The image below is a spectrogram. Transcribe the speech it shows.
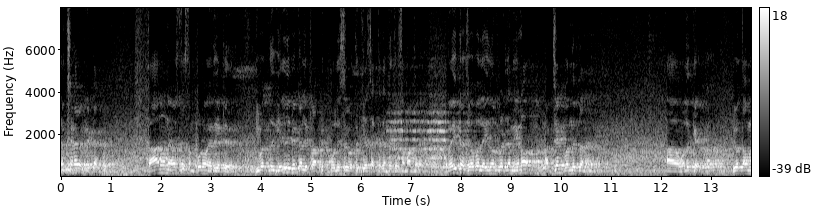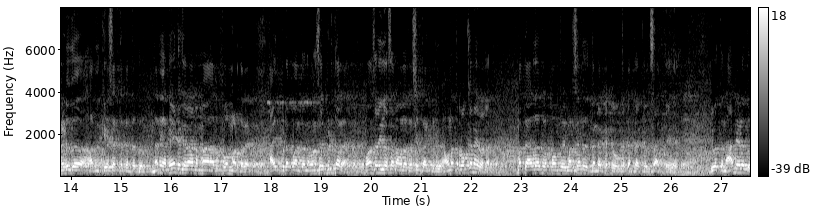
ತಕ್ಷಣವೇ ಬ್ರೇಕ್ ಹಾಕಬೇಕು. ಕಾನೂನು ವ್ಯವಸ್ಥೆ ಸಂಪೂರ್ಣವಾಗಿ ಎದುಗಟ್ಟಿದೆ ಇವತ್ತು ಎಲ್ಲಿ ಬೇಕಲ್ಲಿ ಟ್ರಾಫಿಕ್ ಪೊಲೀಸರು ಇವತ್ತು ಕೇಸ್ ಆಗ್ತಕ್ಕಂಥ ಕೆಲಸ ಮಾಡ್ತಾರೆ. ರೈತ ಜಾಬಲ್ಲಿ ಐನೂರು ರೂಪಾಯಿ ಏನೋ ಅರ್ಜೆಂಟ್ ಬಂದಿರ್ತಾನೆ. ಆ ಹೊಲಕ್ಕೆ. ಇವತ್ತು ಅವ್ನು ಹಿಡಿದು ಅದನ್ನ ಕೇಸ್ ಆಗ್ತಕ್ಕಂಥದ್ದು ನನಗೆ ಅನೇಕ ಜನ ನಮ್ಮ ಫೋನ್ ಮಾಡ್ತಾರೆ. ಆಯ್ತು ಬಿಡಪ್ಪ ಅಂತಂದ್ರೆ ಒಂದ್ಸಲ ಬಿಡ್ತಾರೆ. ಒಂದ್ಸಲ ಇಲ್ಲ ಸರ್ ನಾವೆಲ್ಲ ರೆಸಿಪ್ಟ್ ಆಗಿಬಿಡ್ತೀವಿ ಅವನ ಹತ್ರ ರೊಕ್ಕನೇ ಇರಲ್ಲ. ಮತ್ತು ಯಾರ್ದ ಹತ್ರ ಫೋನ್ ಪೇ ಮಾಡಿಸ್ಕೊಂಡು ದಂಡ ಕಟ್ಟಿ ಹೋಗ್ತಕ್ಕಂಥ ಕೆಲಸ ಆಗ್ತಾಯಿದೆ ಇವತ್ತು ನಾನು ಹೇಳೋದು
